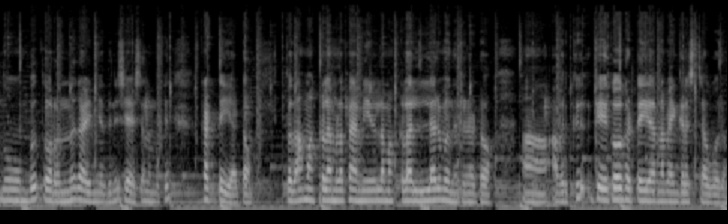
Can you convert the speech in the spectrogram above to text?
നോമ്പ് തുറന്ന് കഴിഞ്ഞതിന് ശേഷം നമുക്ക് കട്ട് ചെയ്യാം കേട്ടോ ഇപ്പോൾ അതാ മക്കൾ നമ്മളെ ഫാമിലിയിലുള്ള മക്കളെല്ലാവരും വന്നിട്ടുണ്ട് കേട്ടോ അവർക്ക് കേക്കൊക്കെ കട്ട് ചെയ്യാറുണ്ട് ഭയങ്കര ഇഷ്ടമാകുമല്ലോ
